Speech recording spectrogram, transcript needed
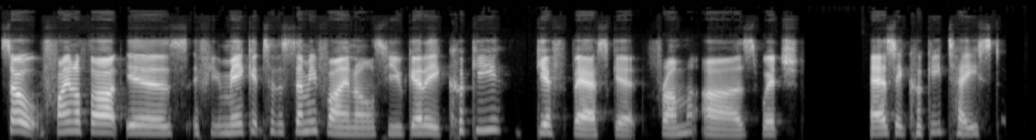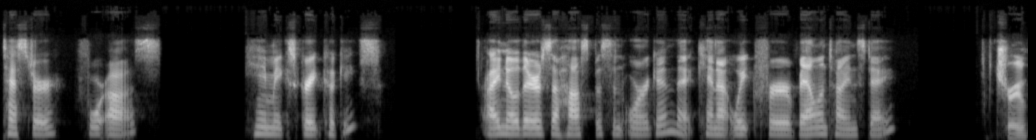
So, final thought is if you make it to the semifinals, you get a cookie gift basket from Oz, which, as a cookie taste tester for Oz, he makes great cookies. I know there's a hospice in Oregon that cannot wait for Valentine's Day True.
